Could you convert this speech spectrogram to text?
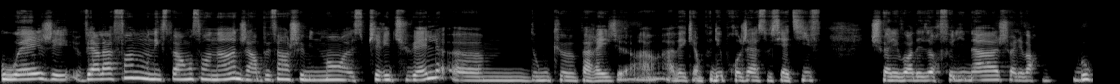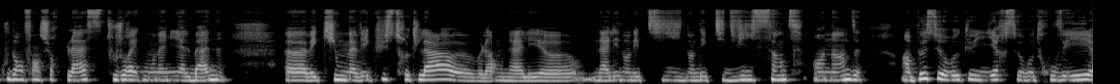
Ouais, j'ai vers la fin de mon expérience en Inde, j'ai un peu fait un cheminement euh, spirituel. donc pareil, avec un peu des projets associatifs je suis allée voir des orphelinats, je suis allée voir beaucoup d'enfants sur place, toujours avec mon ami Alban, euh, avec qui on a vécu ce truc-là. Euh, voilà, on est allé, euh, on est allé dans des petits, dans des petites villes saintes en Inde, un peu se recueillir, se retrouver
